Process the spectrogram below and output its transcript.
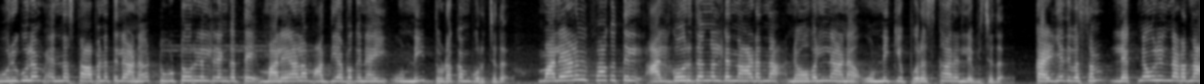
ഗുരുകുലം എന്ന സ്ഥാപനത്തിലാണ് ട്യൂട്ടോറിയൽ രംഗത്തെ മലയാളം അധ്യാപകനായി ഉണ്ണി തുടക്കം കുറിച്ചത്. മലയാള വിഭാഗത്തിൽ അൽഗോരിതങ്ങളുടെ നാടെന്ന നോവലിനാണ് ഉണ്ണിക്ക് പുരസ്കാരം ലഭിച്ചത്. കഴിഞ്ഞ ദിവസം ലക്നൌവിൽ നടന്ന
